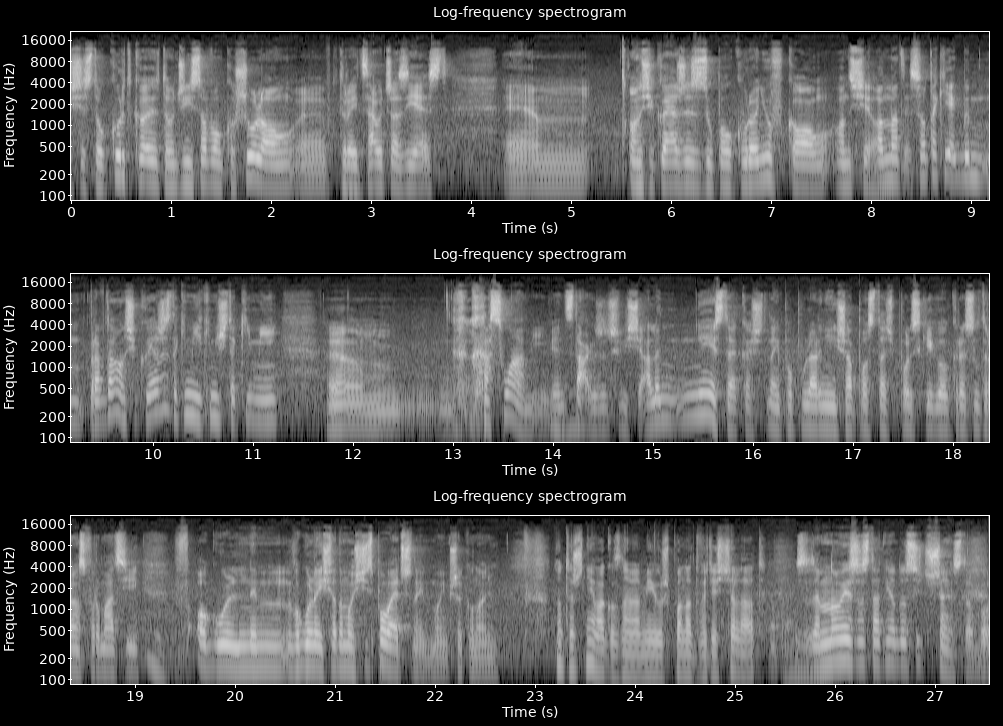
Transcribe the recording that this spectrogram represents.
się z tą kurtką, tą jeansową koszulą, e, w której cały czas jest. On się kojarzy z zupą kuroniówką, on się, on ma, są takie jakby, prawda, on się kojarzy z takimi jakimiś takimi em, hasłami, więc tak, rzeczywiście, ale nie jest to jakaś najpopularniejsza postać polskiego okresu transformacji w, ogólnym, w ogólnej świadomości społecznej, w moim przekonaniu. No też nie ma go z nami już ponad 20 lat. Ze mną jest ostatnio dosyć często, bo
